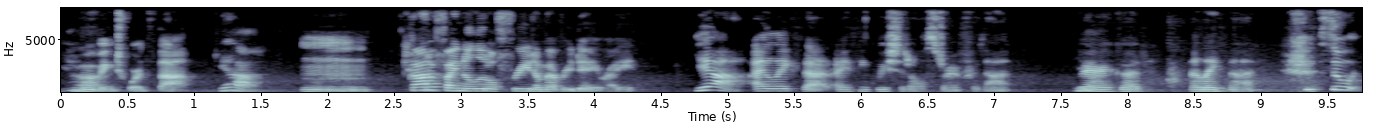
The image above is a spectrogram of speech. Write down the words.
yeah. moving towards that. Yeah. Mm. Got to find a little freedom every day, right? Yeah, I like that. I think we should all strive for that. Yeah. Very good. I like that. So,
